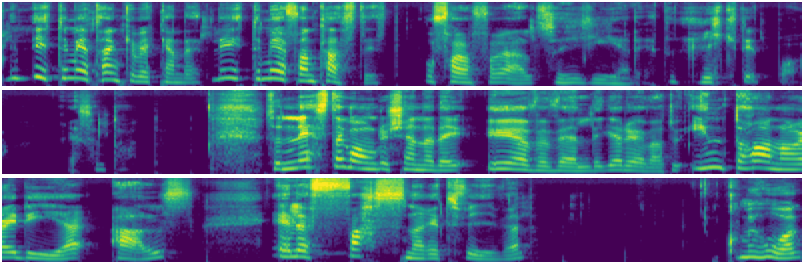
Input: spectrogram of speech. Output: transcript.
blir lite mer tankeväckande, lite mer fantastiskt och framförallt så ger det ett riktigt bra resultat. Så nästa gång du känner dig överväldigad över att du inte har några idéer alls eller fastnar i tvivel. Kom ihåg,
